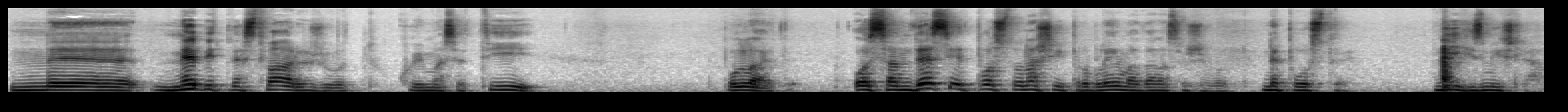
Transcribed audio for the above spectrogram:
ne, nebitne stvari u životu kojima se ti... Pogledajte, 80% naših problema danas u životu ne postoje. Mi ih izmišljamo.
